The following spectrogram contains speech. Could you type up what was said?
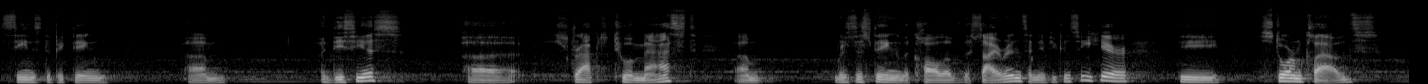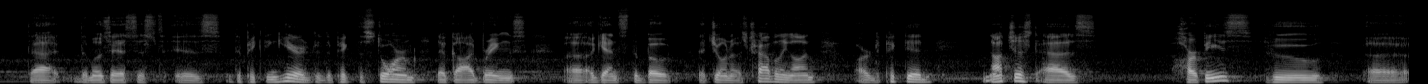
scenes depicting um, Odysseus uh, strapped to a mast, um, resisting the call of the sirens. And if you can see here, the storm clouds that the mosaicist is depicting here to depict the storm that God brings uh, against the boat that Jonah is traveling on are depicted not just as harpies who uh,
